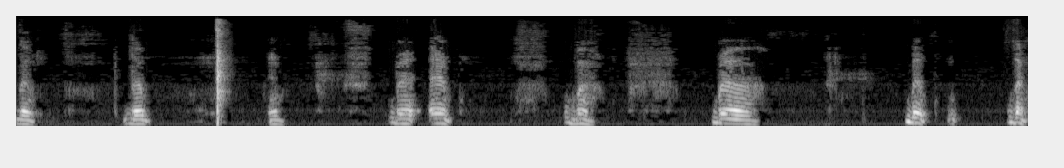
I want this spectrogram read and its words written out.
the the the the the the the the the the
